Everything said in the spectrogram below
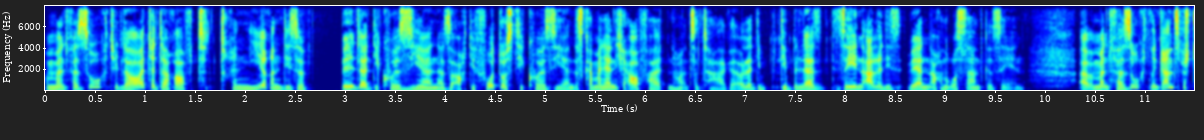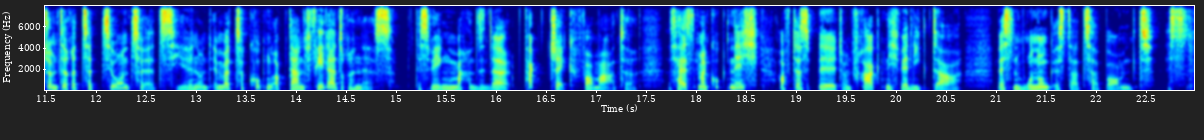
Und man versucht, die Leute darauf zu trainieren, diese Bilder, die kursieren, also auch die Fotos, die kursieren. Das kann man ja nicht aufhalten heutzutage, oder? Die, die Bilder sehen alle, die werden auch in Russland gesehen. Aber man versucht, eine ganz bestimmte Rezeption zu erzielen und immer zu gucken, ob da ein Fehler drin ist. Deswegen machen sie da Fact-Check-Formate. Das heißt, man guckt nicht auf das Bild und fragt nicht, wer liegt da, wessen Wohnung ist da zerbombt. Ist,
